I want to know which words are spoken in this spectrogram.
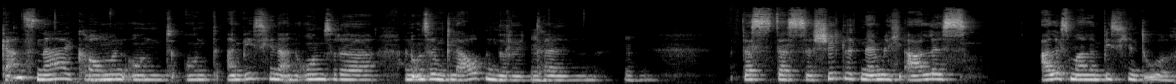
ganz nahe kommen mhm. und, und ein bisschen an, unserer, an unserem Glauben rütteln. Das, das schüttelt nämlich alles, alles mal ein bisschen durch.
